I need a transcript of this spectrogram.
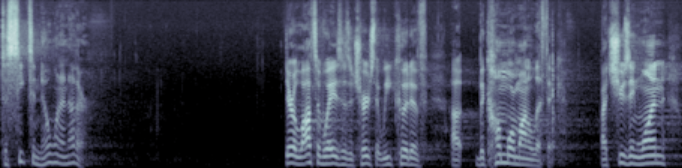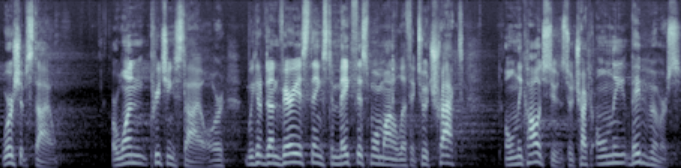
to seek to know one another. There are lots of ways as a church that we could have uh, become more monolithic by choosing one worship style or one preaching style, or we could have done various things to make this more monolithic, to attract only college students, to attract only baby boomers,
